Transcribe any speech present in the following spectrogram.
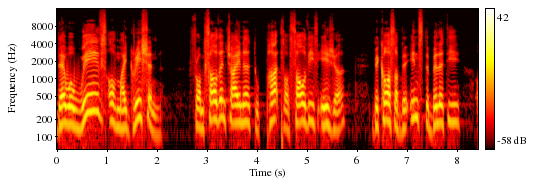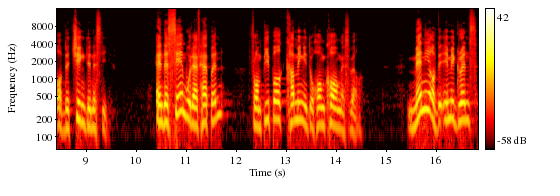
there were waves of migration from southern China to parts of Southeast Asia because of the instability of the Qing dynasty. And the same would have happened from people coming into Hong Kong as well. Many of the immigrants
